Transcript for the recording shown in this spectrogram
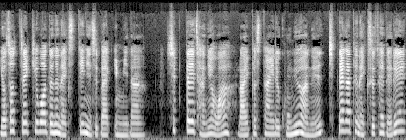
여섯째 키워드는 엑스틴 이즈 백입니다. 10대 자녀와 라이프 스타일을 공유하는 10대 같은 X세대를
